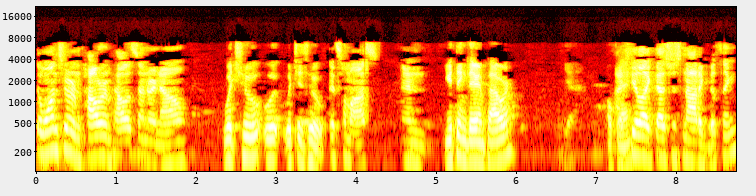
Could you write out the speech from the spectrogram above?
the ones who are in power in Palestine right now, Which who? wh- Which is who? it's Hamas, and You think they're in power? Okay. I feel like that's just not a good thing.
